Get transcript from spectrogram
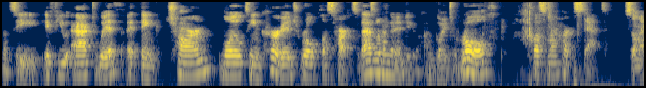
Let's see. If you act with, I think, charm, loyalty, and courage, roll plus heart. So that's what I'm going to do. I'm going to roll plus my heart stat. So my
